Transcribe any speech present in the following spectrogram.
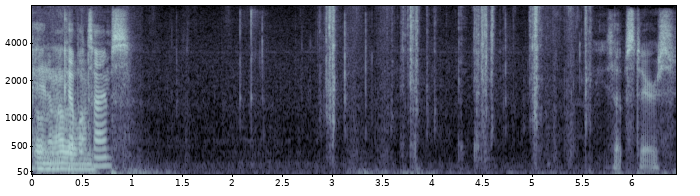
hit him a couple one. times. He's upstairs.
